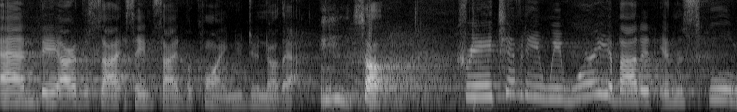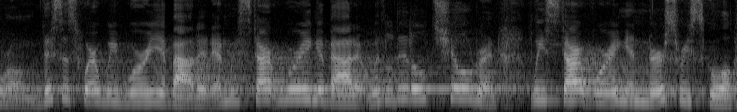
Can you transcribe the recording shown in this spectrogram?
And they are the si same side of a coin, you do know that. so, Creativity, we worry about it in the schoolroom. This is where we worry about it. And we start worrying about it with little children. We start worrying in nursery school.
